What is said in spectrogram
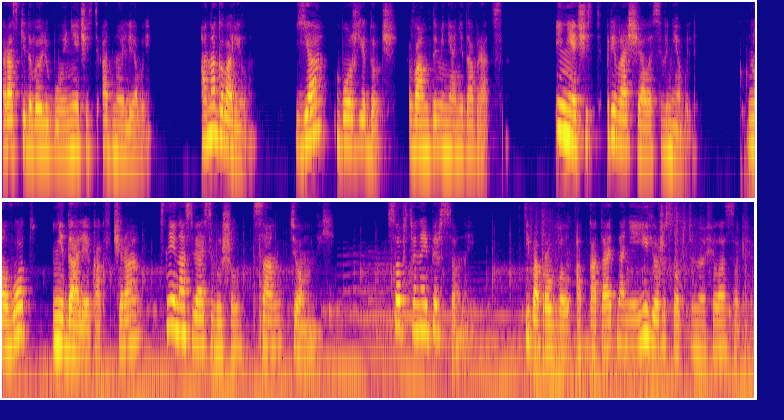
раскидывая любую нечисть одной левой. Она говорила «Я – Божья дочь, вам до меня не добраться» и нечисть превращалась в небыль. Но вот, не далее как вчера, с ней на связь вышел сам темный, собственной персоной, и попробовал обкатать на ней ее же собственную философию.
